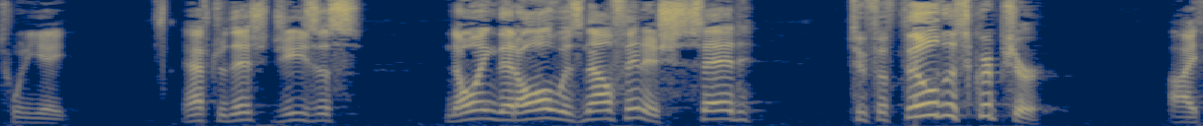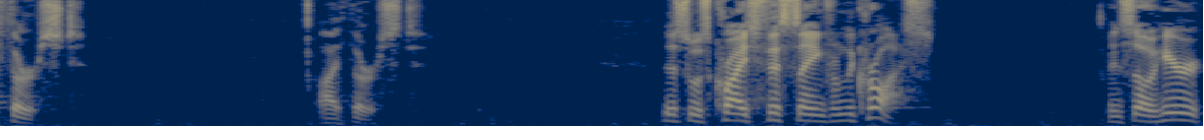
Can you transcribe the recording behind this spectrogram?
28. After this, Jesus, knowing that all was now finished, said, to fulfill the scripture, I thirst. I thirst. This was Christ's fifth saying from the cross. And so here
